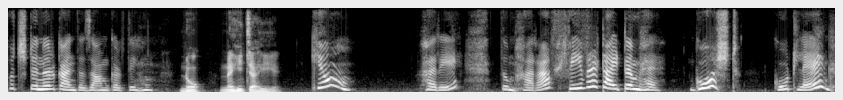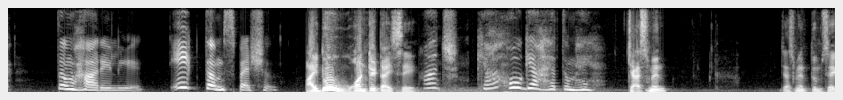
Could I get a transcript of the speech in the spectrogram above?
कुछ डिनर का इंतज़ाम करती हूँ। नो नहीं चाहिए। क्यों? अरे तुम्हारा फेवरेट आइटम है गोश्त कोट लेग तुम्हारे लिए एकदम special I don't want it I say आज क्या हो गया है तुम्हें? जैस्मिन जैस्मिन तुमसे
